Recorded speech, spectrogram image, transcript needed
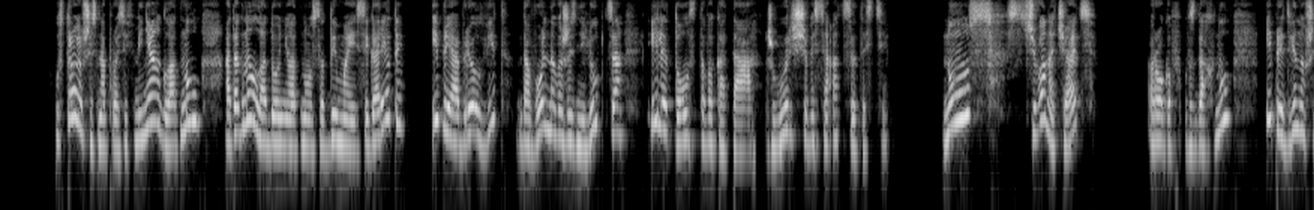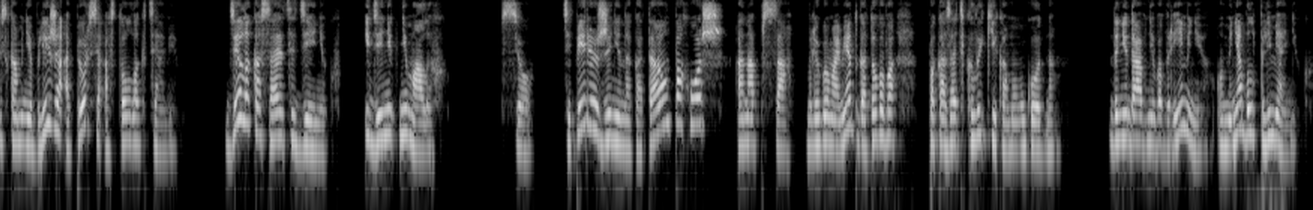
Устроившись напротив меня, глотнул, отогнал ладонью от носа дым моей сигареты и приобрел вид довольного жизнелюбца или толстого кота, жмурящегося от сытости. ну с, чего начать?» Рогов вздохнул и, придвинувшись ко мне ближе, оперся о стол локтями. «Дело касается денег, и денег немалых. Все, теперь уже не на кота он похож, а на пса, в любой момент готового показать клыки кому угодно. До недавнего времени у меня был племянник.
